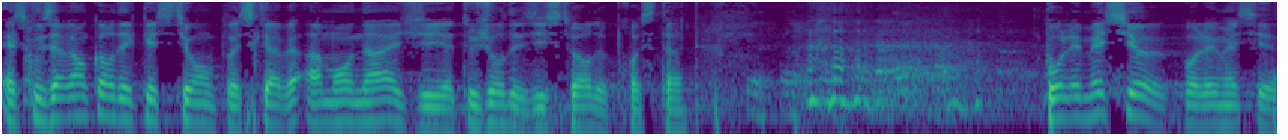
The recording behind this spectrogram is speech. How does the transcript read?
Est-ce que vous avez encore des questions? Parce qu'à mon âge, il y a toujours des histoires de prostate. Pour les messieurs, pour les messieurs.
